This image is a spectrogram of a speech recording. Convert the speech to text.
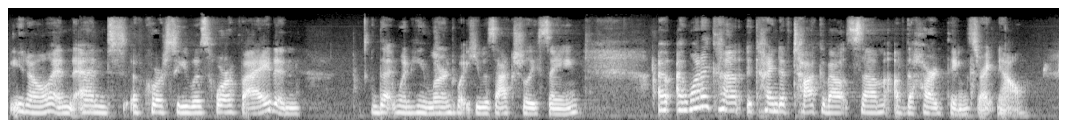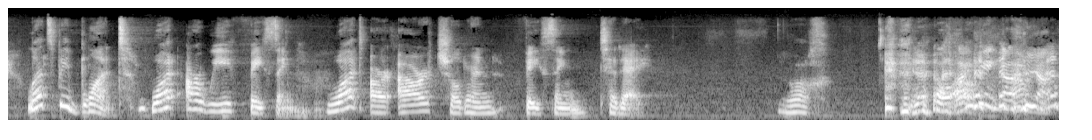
You know, and and of course he was horrified and that when he learned what he was actually saying. I, I want to kind of talk about some of the hard things right now. Let's be blunt. What are we facing? What are our children facing today? Ugh. Well, I think, uh, yeah.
